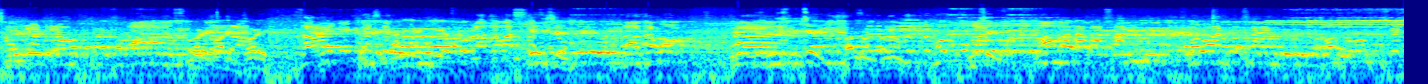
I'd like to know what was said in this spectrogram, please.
সম্রাটরা যারা এই দেশে রাজাবাস যেমন মহামানা বাসান সরওয়ার হোসাইন বঙ্গবন্ধু শেখ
